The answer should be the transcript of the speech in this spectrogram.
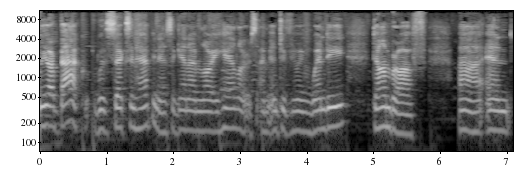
We are back with Sex and Happiness. Again, I'm Laurie Handlers. I'm interviewing Wendy Dumbroff, uh, and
